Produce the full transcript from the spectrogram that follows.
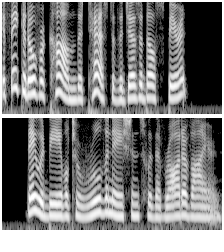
If they could overcome the test of the Jezebel spirit, they would be able to rule the nations with a rod of iron.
